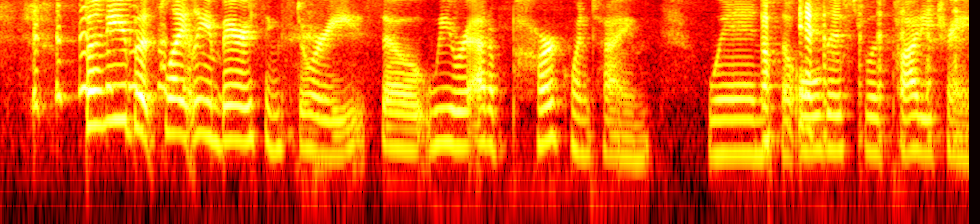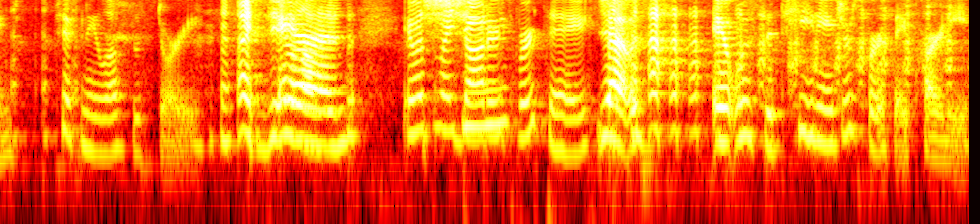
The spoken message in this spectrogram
funny but slightly embarrassing story. So, we were at a park one time when oh, the yeah. oldest was potty trained. Tiffany loves this story. I do. And. It was my she- daughter's birthday. Yeah, it was it was the teenager's birthday party.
